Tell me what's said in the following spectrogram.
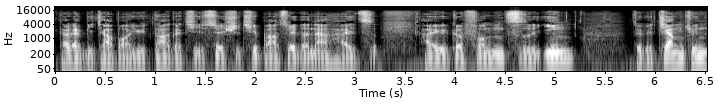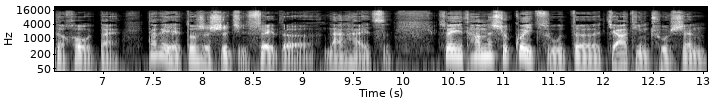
大概比贾宝玉大个几岁，十七八岁的男孩子，还有一个冯子英，这个将军的后代，大概也都是十几岁的男孩子，所以他们是贵族的家庭出身，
